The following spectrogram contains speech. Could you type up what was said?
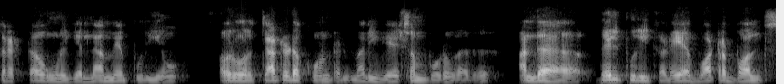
கரெக்டாக உங்களுக்கு எல்லாமே புரியும். அவர் ஒரு சார்ட்டர்ட் அக்கௌண்டன்ட் மாதிரி வேஷம் போடுவார். அந்த வேல்புரி கடையை வாட்டர் பால்ஸ்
